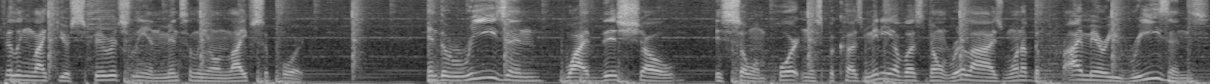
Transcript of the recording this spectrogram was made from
feeling like you're spiritually and mentally on life support. And the reason why this show is so important is because many of us don't realize one of the primary reasons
